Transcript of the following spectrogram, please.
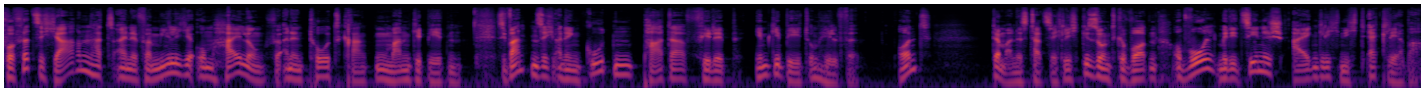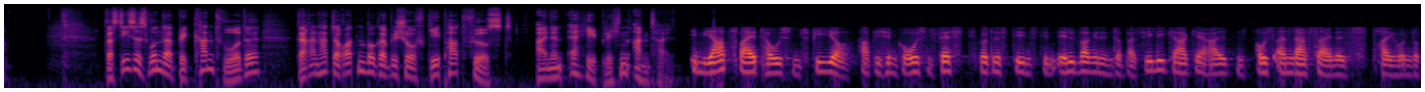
Vor 40 Jahren hat eine Familie um Heilung für einen todkranken Mann gebeten. Sie wandten sich an den guten Pater Philipp im Gebet um Hilfe. Und der Mann ist tatsächlich gesund geworden, obwohl medizinisch eigentlich nicht erklärbar. Dass dieses Wunder bekannt wurde, daran hat der Rottenburger Bischof Gebhard Fürst einen erheblichen Anteil. Im Jahr 2004 habe ich einen großen Festgottesdienst in Ellwangen in der Basilika gehalten, aus Anlass seines 300.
